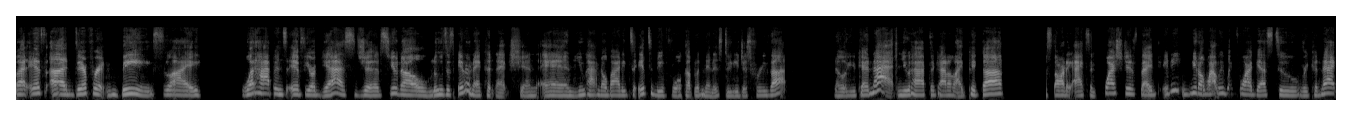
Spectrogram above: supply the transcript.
but it's a different beast. Like, what happens if your guest just, you know, loses internet connection and you have nobody to interview for a couple of minutes? Do you just freeze up? No, you cannot. You have to kind of like pick up started asking questions. They, any, you know, while we wait for our guests to reconnect,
